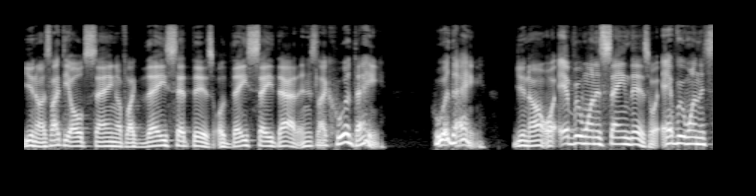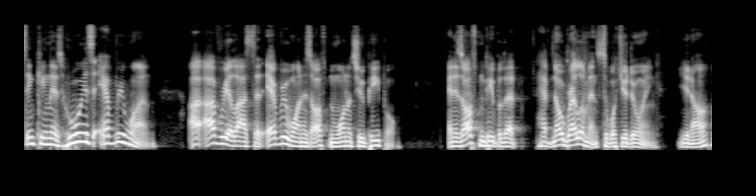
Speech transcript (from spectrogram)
you know, it's like the old saying of like, they said this or they say that. And it's like, who are they? Who are they? You know, or everyone is saying this or everyone is thinking this. Who is everyone? I, have realized that everyone is often one or two people. And it's often people that have no relevance to what you're doing. you know?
